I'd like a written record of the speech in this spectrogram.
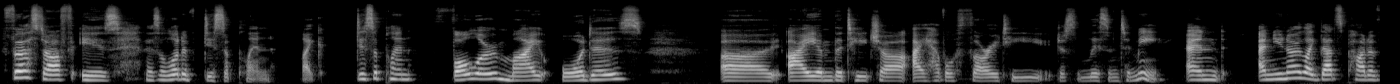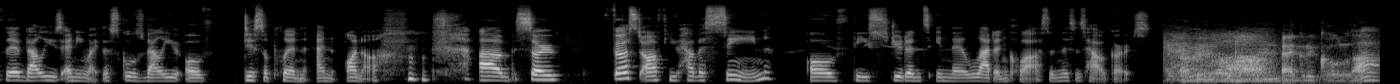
First off, is there's a lot of discipline. Like, discipline, follow my orders. Uh, I am the teacher, I have authority, just listen to me. And and you know, like that's part of their values anyway, the school's value of discipline and honor. um, so, first off, you have a scene of these students in their Latin class, and this is how it goes. Agricola. Agricola.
